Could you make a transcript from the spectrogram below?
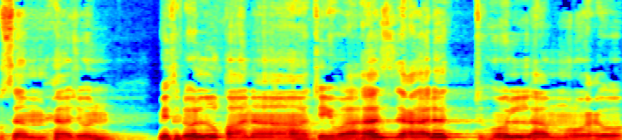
سمحج مثل القناة وأزعلته الأمرع.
